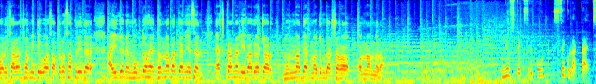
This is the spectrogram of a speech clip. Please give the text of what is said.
পরিচালন সমিতি ও ছাত্রছাত্রীদের আয়োজনে মুগ্ধ হয়ে ধন্যবাদ জানিয়েছেন এক্সটার্নাল ইভালুয়েটর মুন্নাদেব মজুমদার সহ অন্যান্যরা। News desk report Secular Times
